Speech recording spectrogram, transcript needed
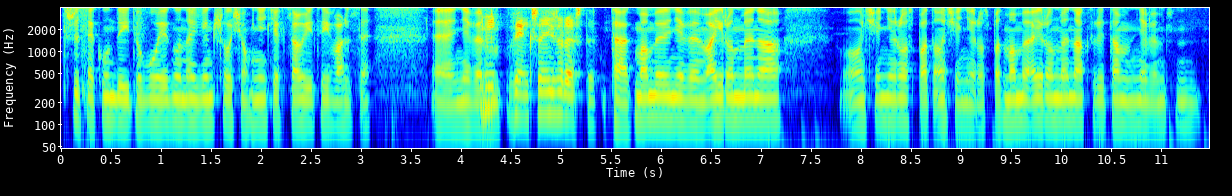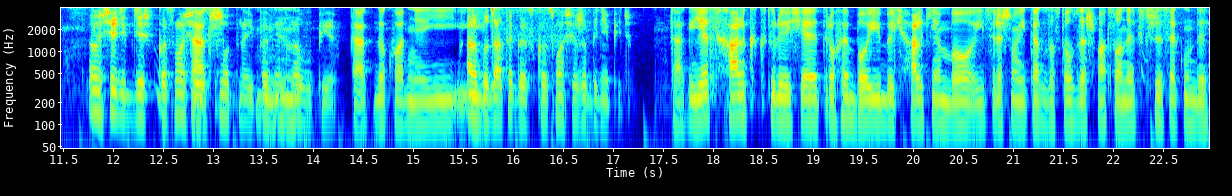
3 sekundy i to było jego największe osiągnięcie w całej tej walce. E, nie wiem. Hmm, większe niż reszty. Tak, mamy, nie wiem, Ironmana, on się nie rozpadł, on się nie rozpadł. Mamy Ironmana, który tam, nie wiem, on siedzi gdzieś w kosmosie, tak. jest smutny i pewnie mm, znowu pije. Tak, dokładnie. I, Albo i... dlatego jest w kosmosie, żeby nie pić. Tak, jest Hulk, który się trochę boi być Hulkiem, bo i zresztą i tak został zeszmacony w 3 sekundy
